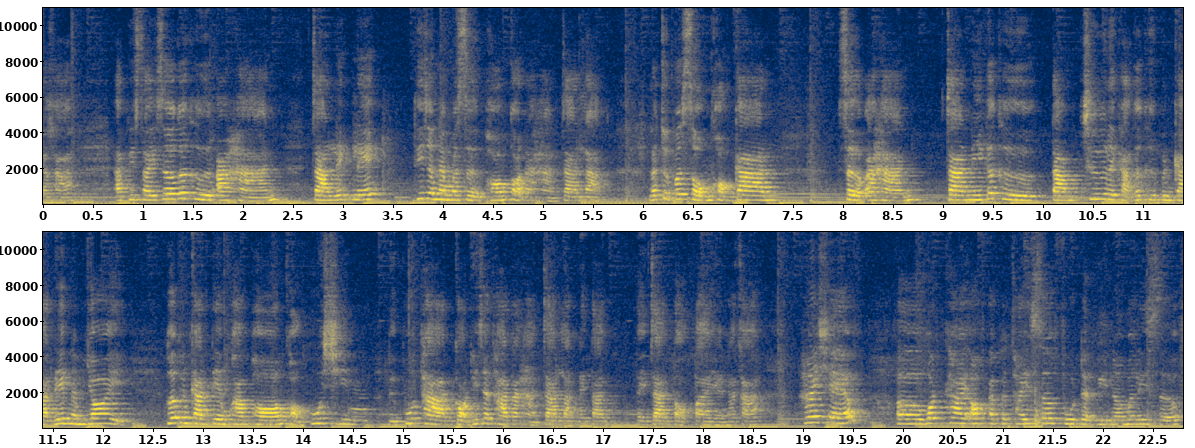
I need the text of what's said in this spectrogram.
ล่ะคะ appetizer ก็คืออาหารจานเล็กๆ ที่จะนำมาเสิร์ฟพร้อมก่อนอาหารจานหลัก และจุดประสงค์ของการเสิร์ฟอาหารจานนี้ก็คือตามชื่อเลยค่ะก็คือเป็นการเรียกน้ำย่อย เพื่อเป็นการเตรียมความพร้อมของผู้ชิมหรือผู้ทานก่อนที่จะทานอาหารจานหลักในจานในจานต่อไปอะนะคะ Hi chef uh, what kind of appetizer food that we normally serve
